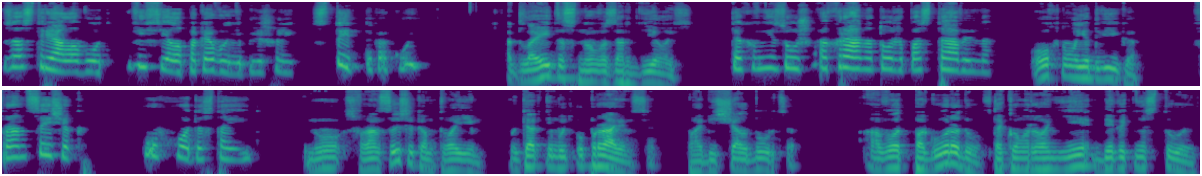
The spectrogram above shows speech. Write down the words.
Застряла вот, висела, пока вы не пришли. Стыд-то какой. Адлаида снова зарделась. Так внизу ж охрана тоже поставлена. Охнула Ядвига. Францишек у входа стоит. Ну, с Францишеком твоим мы как-нибудь управимся, пообещал Бурцев. А вот по городу в таком рванье бегать не стоит,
